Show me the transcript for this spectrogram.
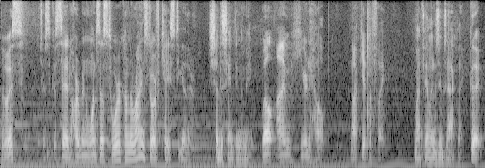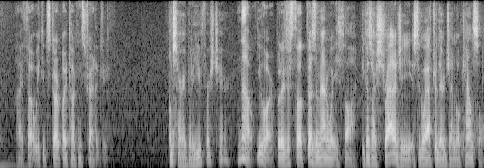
Louis, Jessica said Hardman wants us to work on the Reinsdorf case together. She said the same thing to me. Well, I'm here to help, not get in a fight. My feelings exactly. Good. I thought we could start by talking strategy. I'm sorry, but are you first chair? No, you are, but I just thought that... Doesn't matter what you thought, because our strategy is to go after their general counsel.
